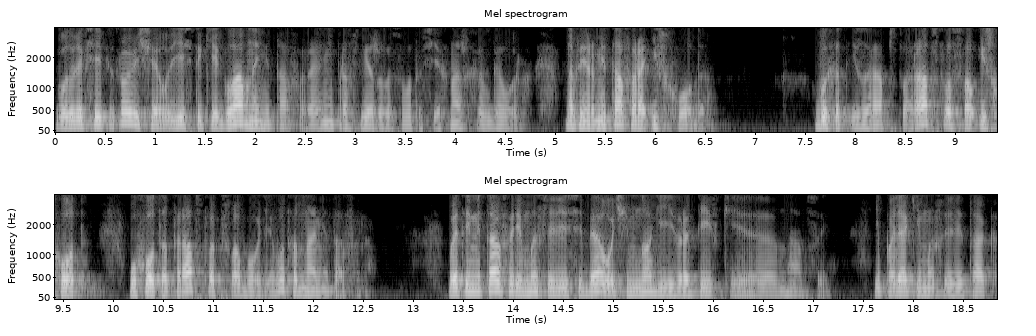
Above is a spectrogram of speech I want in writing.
И вот у Алексея Петровича вот есть такие главные метафоры, они прослеживаются вот во всех наших разговорах. Например, метафора исхода. Выход из рабства. Рабство, исход. Уход от рабства к свободе. Вот одна метафора. В этой метафоре мыслили себя очень многие европейские нации. И поляки мыслили так,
